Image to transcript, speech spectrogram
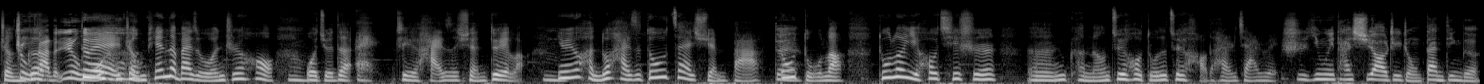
整个重大的任务。对整篇的拜祖文之后，嗯。我觉得哎，这个孩子选对了，嗯。因为有很多孩子都在选拔，对。都读了，读了以后，其实嗯，可能最后读的最好的还是嘉瑞。是因为他需要这种淡定的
